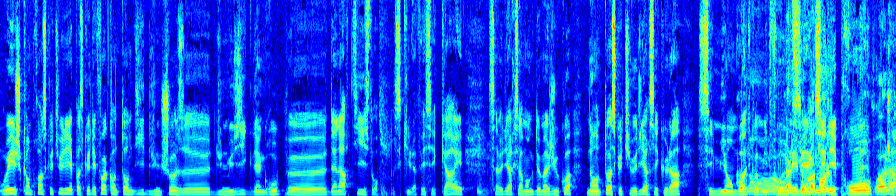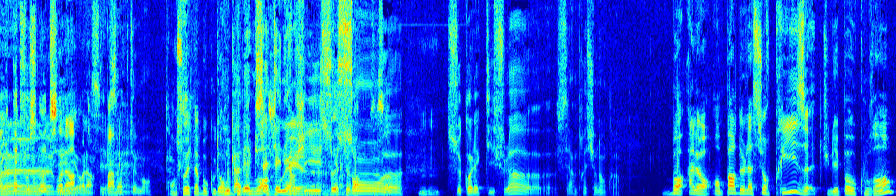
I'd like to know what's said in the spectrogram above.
Oui, je comprends ce que tu veux dire, parce que des fois, quand on dit d'une chose, euh, d'une musique, d'un groupe, euh, d'un artiste, oh, ce qu'il a fait, c'est carré. Mhm. Ça veut dire que ça manque de magie ou quoi? Non, toi, ce que tu veux dire, c'est que là, c'est mis en boîte non, comme il faut. là, les mecs, c'est le- des pros. Eh, voilà. Il n'y a pas de fausses Euh, notes, c'est voilà. voilà. C'est-. Exactement. On souhaite à beaucoup de Donc, groupes de avec pouvoir cette jouer, énergie, euh, ce son, euh, Mhm. ce collectif-là, euh, c'est impressionnant, quoi. Bon, alors, on parle de la surprise. Tu n'es pas au courant.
